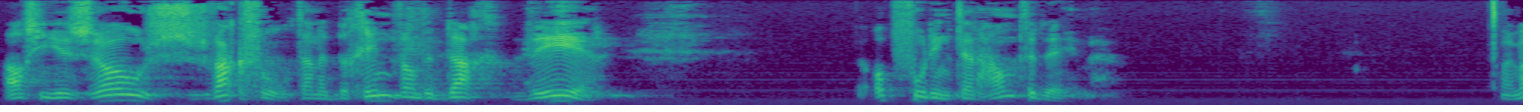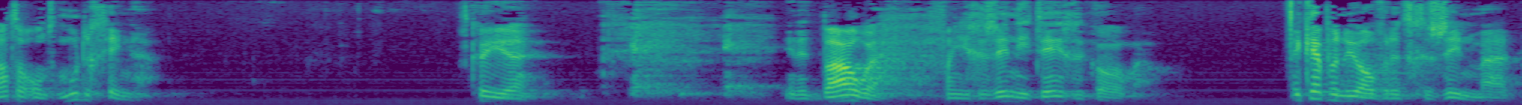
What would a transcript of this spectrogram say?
als je je zo zwak voelt aan het begin van de dag weer de opvoeding ter hand te nemen en wat een ontmoedigingen. Kun je in het bouwen van je gezin niet tegenkomen. Ik heb het nu over het gezin, maar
